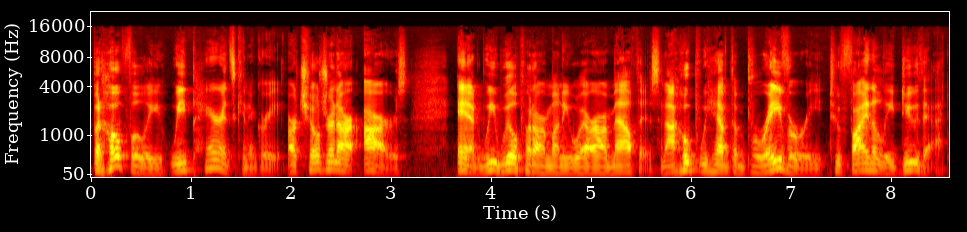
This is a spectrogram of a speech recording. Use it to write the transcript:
But hopefully, we parents can agree. Our children are ours and we will put our money where our mouth is. And I hope we have the bravery to finally do that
